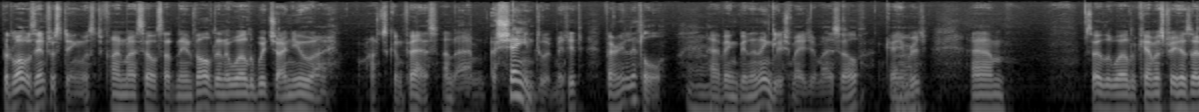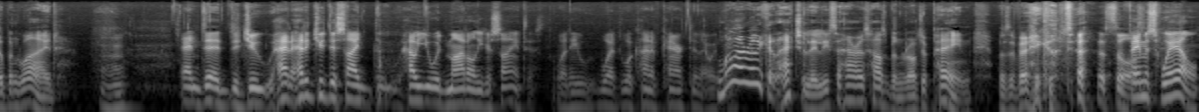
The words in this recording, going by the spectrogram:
But what was interesting was to find myself suddenly involved in a world of which I knew I must confess, and I'm ashamed to admit it, very little, mm-hmm. having been an English major myself, Cambridge. Mm-hmm. Um, so the world of chemistry has opened wide. Mm-hmm. And uh, did you how, how did you decide how you would model your scientist? What he what what kind of character that would be. well, be? I really can actually. Lisa Harrow's husband, Roger Payne, was a very good uh, source. famous whale.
